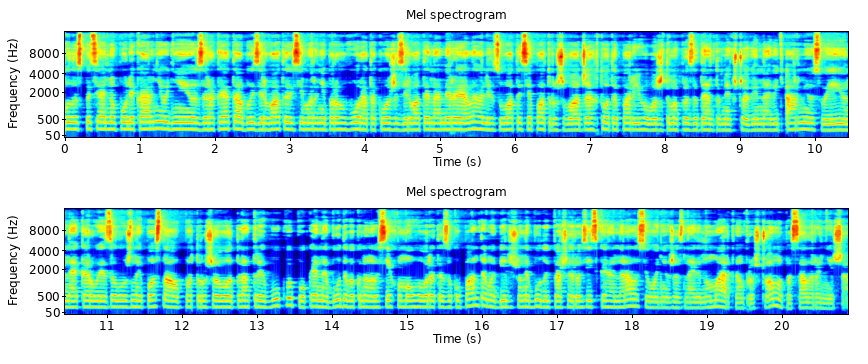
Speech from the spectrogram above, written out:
Били спеціально по лікарні однією з ракет, аби зірвати всі мирні переговори, а також зірвати наміри легалізуватися Патрушеву. Адже хто тепер його вважатиме президентом, якщо він навіть армію своєю не керує залужний послав Патрушеву на три букви, поки не буде виконано всіх умов говорити з окупантами. Більше не будуть перший російський генерал сьогодні вже знайдено мертвим. Про що ми писали раніше?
